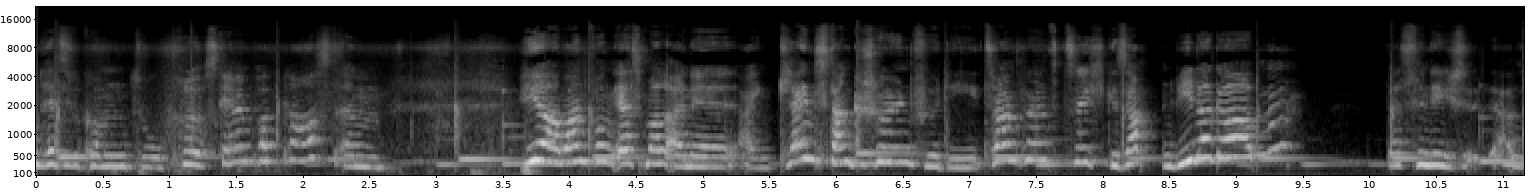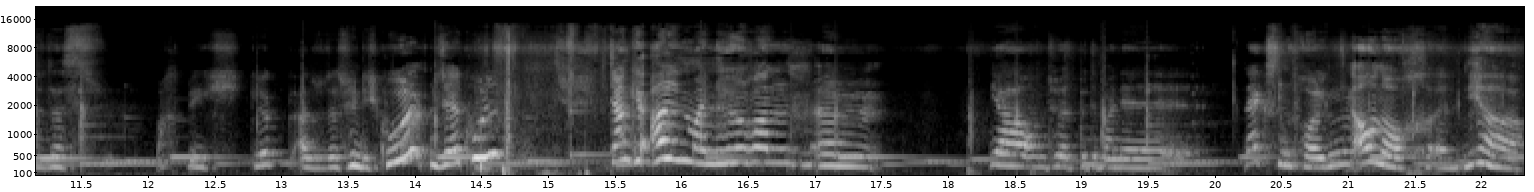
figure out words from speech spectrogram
und herzlich willkommen zu Frühers Gaming Podcast. Ähm, hier am Anfang erstmal eine, ein kleines Dankeschön für die 52 gesamten Wiedergaben. Das finde ich, also das macht mich Glück, also das finde ich cool, sehr cool. Ich danke allen meinen Hörern. Ähm, ja, und hört bitte meine nächsten Folgen auch noch. Ähm, ja,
